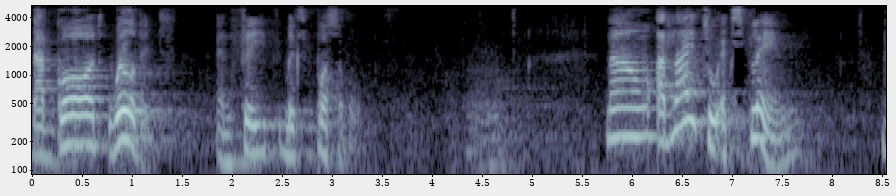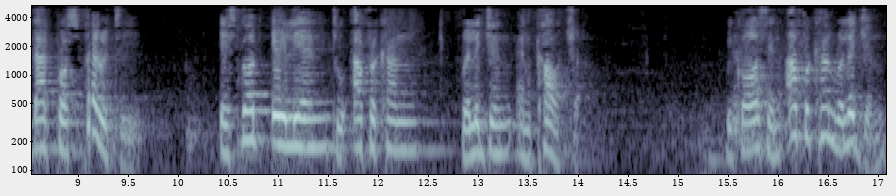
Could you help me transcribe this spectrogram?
that God willed it and faith makes it possible. Now, I'd like to explain that prosperity is not alien to African religion and culture. Because in African religion,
